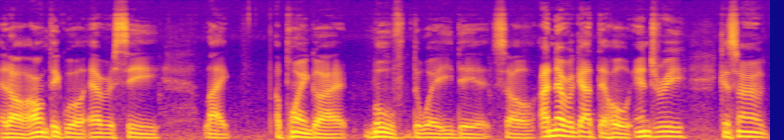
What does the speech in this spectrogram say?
at all. I don't think we'll ever see like a point guard move the way he did. So I never got the whole injury concern.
